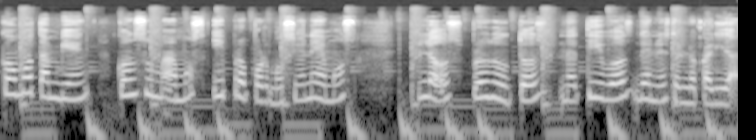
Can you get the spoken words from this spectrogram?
Como también consumamos y promocionemos los productos nativos de nuestra localidad.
